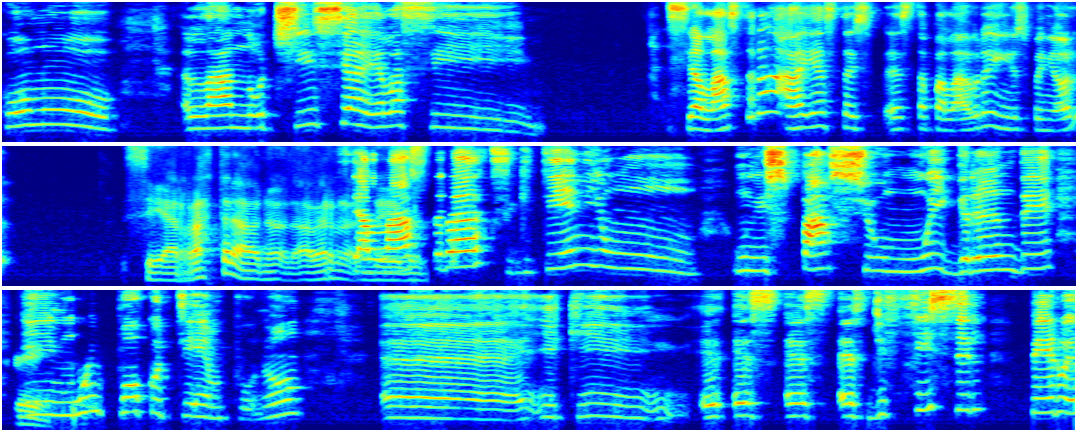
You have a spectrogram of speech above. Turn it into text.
como a notícia ela se se alastra, hay esta, esta palabra en español. Se arrastra, a ver. Se alastra, que tem um, um espaço muito grande Sim. em muito pouco tempo, não? É, e que é, é, é, difícil, pero é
